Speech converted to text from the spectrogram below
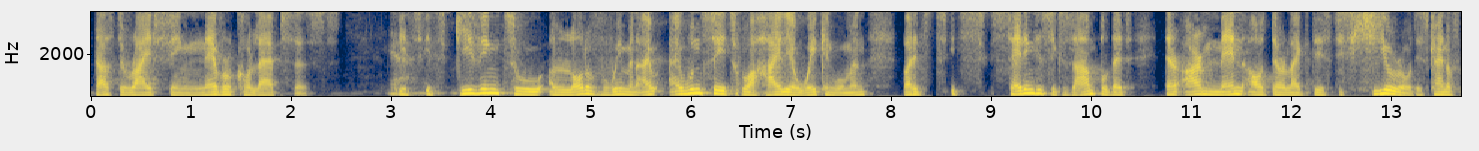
does the right thing, never collapses. Yeah. It's it's giving to a lot of women. I, I wouldn't say to a highly awakened woman, but it's it's setting this example that there are men out there like this, this hero, this kind of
